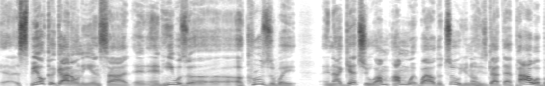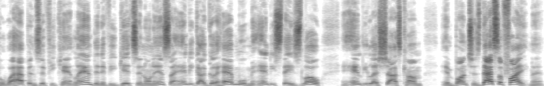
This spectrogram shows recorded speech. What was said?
uh, Szpilka got on the inside, and, and he was a, a, a cruiserweight. And I get you. I'm I'm with Wilder too. You know he's got that power, but what happens if he can't land it? If he gets in on the inside, Andy got good head movement. Andy stays low, and Andy lets shots come in bunches. That's a fight, man.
